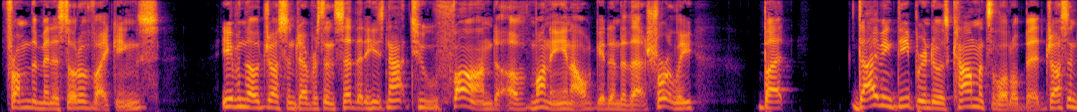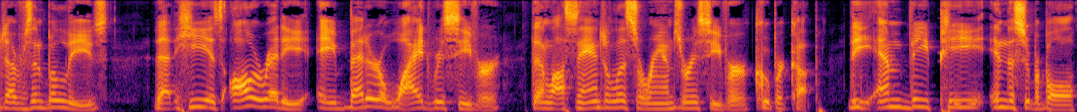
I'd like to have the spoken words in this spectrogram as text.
from the Minnesota Vikings. Even though Justin Jefferson said that he's not too fond of money, and I'll get into that shortly, but diving deeper into his comments a little bit, Justin Jefferson believes that he is already a better wide receiver than Los Angeles Rams receiver Cooper Kupp, the MVP in the Super Bowl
